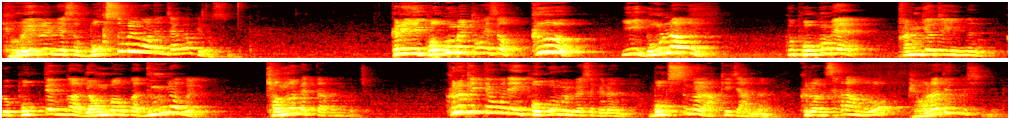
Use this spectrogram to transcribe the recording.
교회를 위해서 목숨을 거는 자가 되었습니다. 그는 이 복음을 통해서 그 이 놀라운 그 복음에 담겨져 있는 그 복됨과 영광과 능력을 경험했다는 거죠. 그렇기 때문에 이 복음을 위해서 그는 목숨을 아끼지 않는 그런 사람으로 변화된 것입니다.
